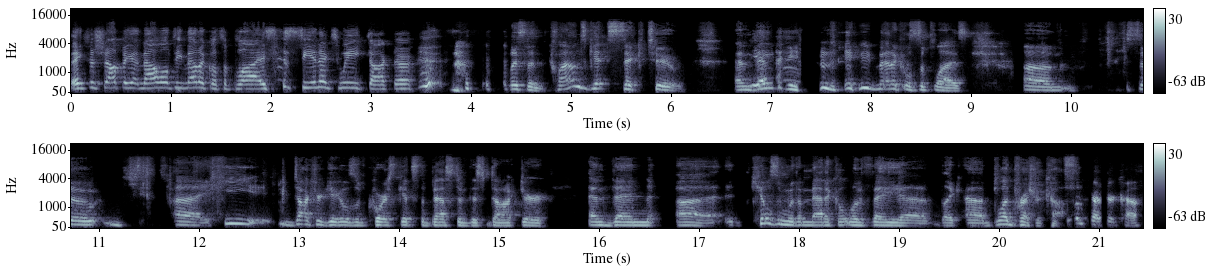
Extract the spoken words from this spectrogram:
Thanks for shopping at Novelty Medical Supplies. See you next week, Doctor. listen, clowns get sick too, and they, need, they need medical supplies. Um, so uh, he, Doctor Giggles, of course, gets the best of this doctor, and then uh, kills him with a medical with a uh, like a blood pressure cuff Blood pressure cuff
